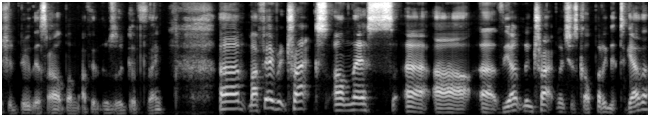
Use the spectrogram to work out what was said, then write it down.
should do this album. I think this was a good thing. Um, my favourite tracks on this uh, are uh, the opening track, which is called "Putting It Together,"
